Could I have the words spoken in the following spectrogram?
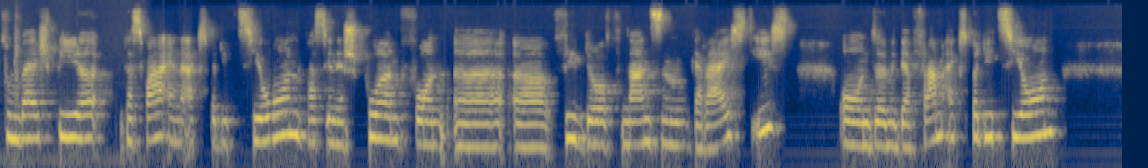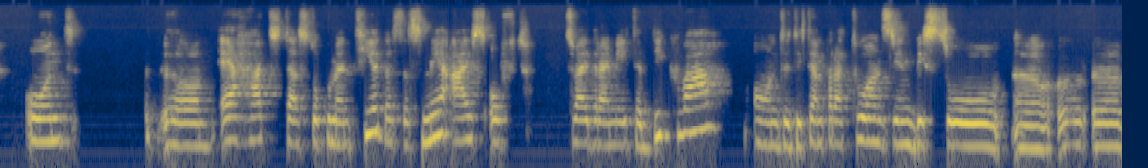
Zum Beispiel, das war eine Expedition, was in den Spuren von äh, äh, Friedrich Nansen gereist ist und äh, mit der Fram-Expedition. Und äh, er hat das dokumentiert, dass das Meereis oft zwei, drei Meter dick war und die Temperaturen sind bis zu äh, äh,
